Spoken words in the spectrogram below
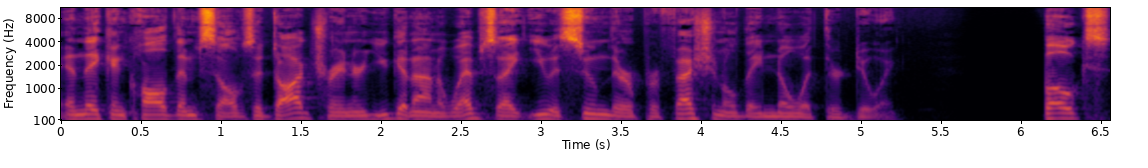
and they can call themselves a dog trainer. You get on a website, you assume they're a professional, they know what they're doing. Folks,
